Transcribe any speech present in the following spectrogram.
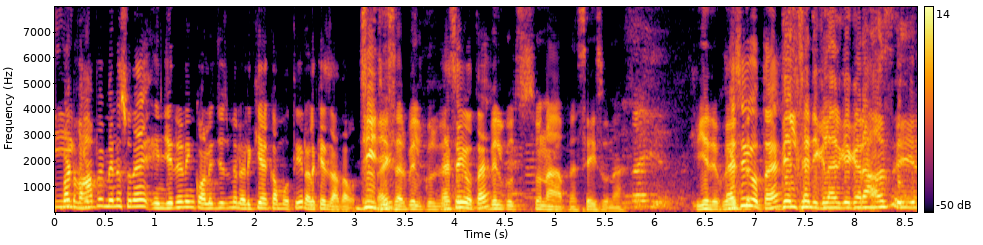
बट वहाँ पे मैंने सुना है इंजीनियरिंग कॉलेजेस में लड़कियाँ कम होती है लड़के ज़्यादा होते हैं जी right? सर बिल्कुल ऐसे ही होता है? बिल्कुल सुना आपने सही सुना ये देखो ऐसे ही होता है? दिल से निकला के करा हाँ सही है।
